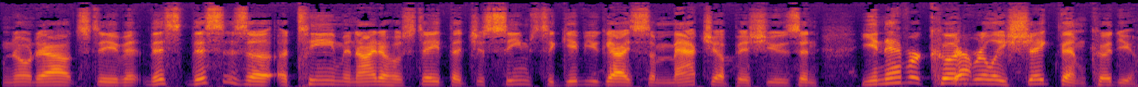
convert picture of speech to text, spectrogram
No doubt, Steve. This this is a, a, team in Idaho State that just seems to give you guys some matchup issues, and you never could yeah. really shake them, could you?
